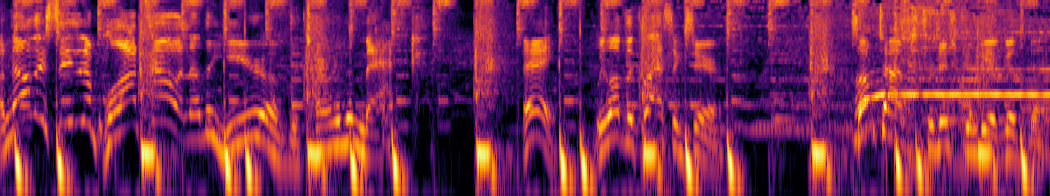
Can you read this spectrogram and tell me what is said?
Another season of Palazzo, another year of Return of the Mack. Hey, we love the classics here. Sometimes tradition can be a good thing.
